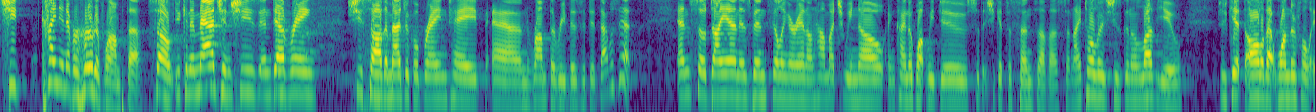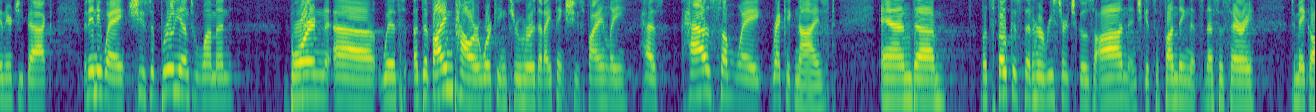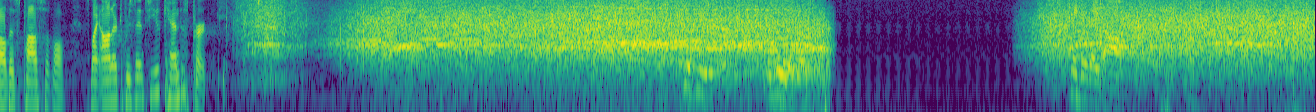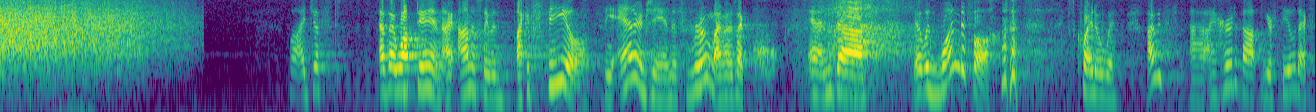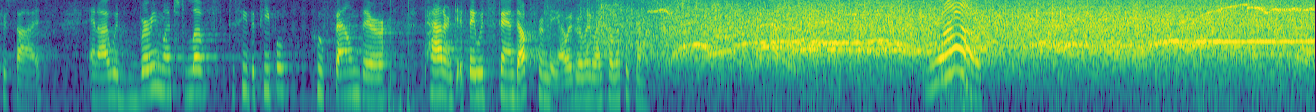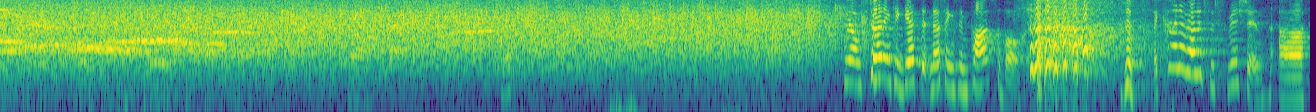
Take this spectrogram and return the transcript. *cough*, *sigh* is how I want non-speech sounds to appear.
she kind of never heard of Ramtha. So you can imagine she's endeavoring. She saw the magical brain tape and Ramtha revisited. That was it. And so Diane has been filling her in on how much we know and kind of what we do so that she gets a sense of us. And I told her she's going to love you to get all of that wonderful energy back. But anyway, she's a brilliant woman born uh, with a divine power working through her that I think she's finally has has some way recognized. And um, let's focus that her research goes on and she gets the funding that's necessary to make all this possible. It's my honor to present to you Candace Pert. You're beautiful. You're beautiful. Take it away, doll. Well, I just, as I walked in, I honestly was, I could feel the energy in this room. I was like, and uh, it was wonderful. *laughs* it was quite a whiff. I was, uh, I heard about your field exercise, and I would very much love to see the people who found their pattern, if they would stand up for me, I would really like to look at them. Whoa! You know, I'm starting to get that nothing's impossible. *laughs* I kind of had a suspicion. Uh,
